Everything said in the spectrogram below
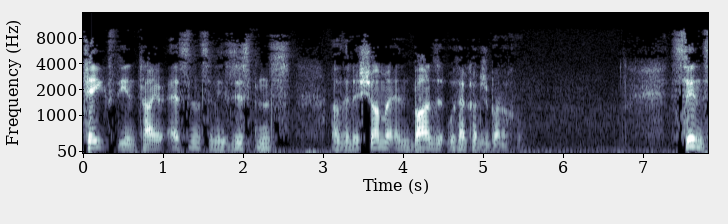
takes the entire essence and existence of the neshama and bonds it with HaKadosh Baruch Hu. Since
